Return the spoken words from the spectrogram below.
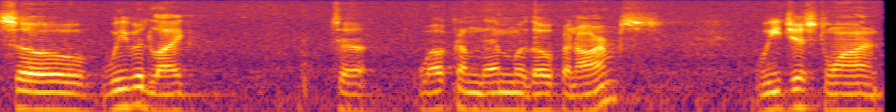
So we would like to welcome them with open arms. We just want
